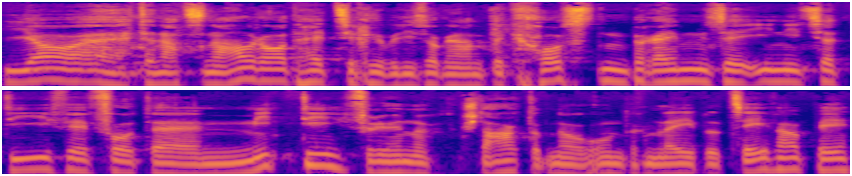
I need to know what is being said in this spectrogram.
Ja, äh, der Nationalrat hat sich über die sogenannte Kostenbremse-Initiative von der Mitte, früher gestartet noch unter dem Label CVP,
